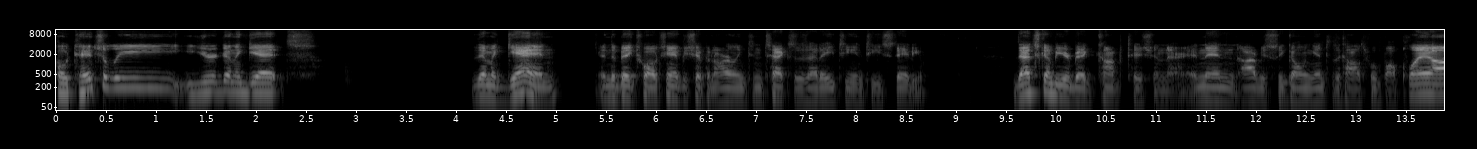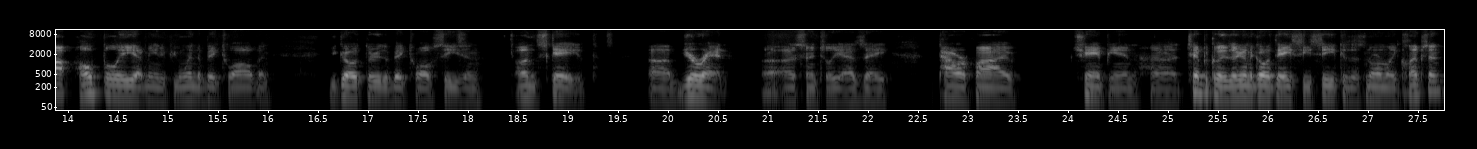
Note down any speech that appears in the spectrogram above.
potentially you're going to get them again in the Big 12 championship in Arlington, Texas at AT&T Stadium. That's going to be your big competition there. And then obviously going into the college football playoff, hopefully, I mean if you win the Big 12 and you go through the Big 12 season unscathed, uh, you're in uh, essentially as a Power 5 champion. Uh, typically they're going to go with the ACC because it's normally Clemson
